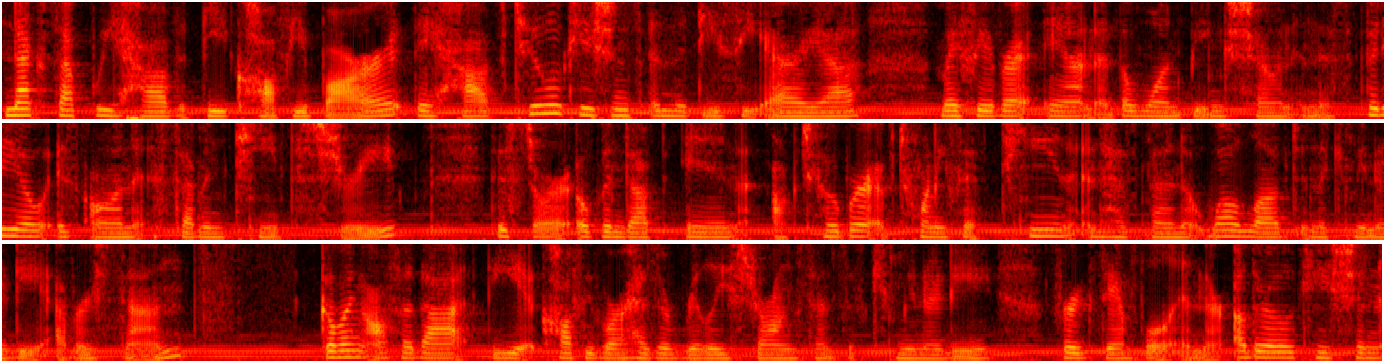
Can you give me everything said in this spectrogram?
Next up, we have the Coffee Bar. They have two locations in the DC area. My favorite and the one being shown in this video is on 17th Street. The store opened up in October of 2015 and has been well loved in the community ever since. Going off of that, the coffee bar has a really strong sense of community. For example, in their other location,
